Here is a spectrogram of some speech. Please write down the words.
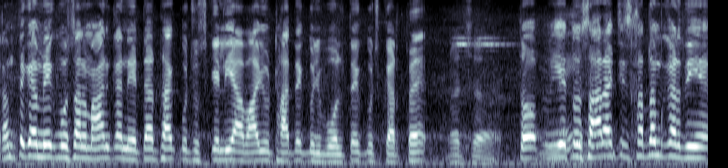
कम से कम एक मुसलमान का नेता था कुछ उसके लिए आवाज़ उठाते कुछ बोलते कुछ करते। अच्छा। तो ये तो सारा चीज़ ख़त्म कर दिए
